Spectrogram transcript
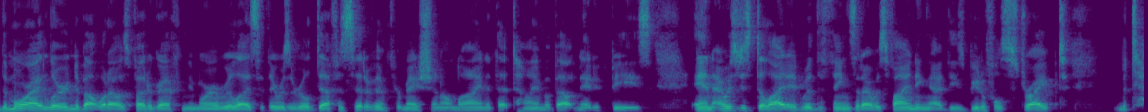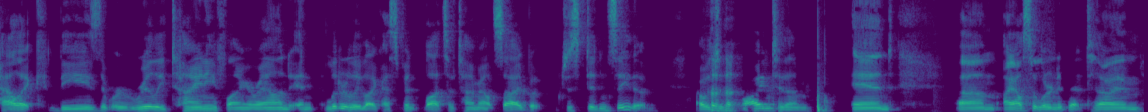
the more I learned about what I was photographing, the more I realized that there was a real deficit of information online at that time about native bees. And I was just delighted with the things that I was finding these beautiful striped metallic bees that were really tiny flying around. And literally, like, I spent lots of time outside, but just didn't see them. I was just blind to them. And um, I also learned at that time,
